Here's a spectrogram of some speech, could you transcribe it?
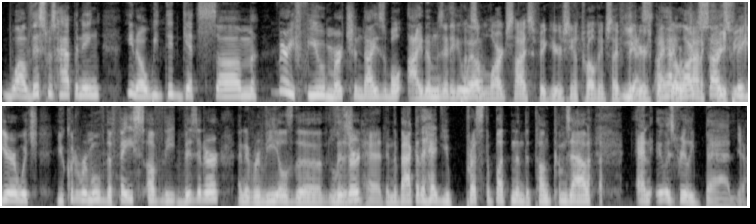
While this was happening, you know, we did get some very few merchandisable items, if They you put some large size figures, you know, 12 inch size figures, yes, but I had they a large size creepy. figure which you could remove the face of the visitor and it reveals the, lizard, lizard head. In the back of the head, you press the button and the tongue comes out, and it was really bad. Yeah.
